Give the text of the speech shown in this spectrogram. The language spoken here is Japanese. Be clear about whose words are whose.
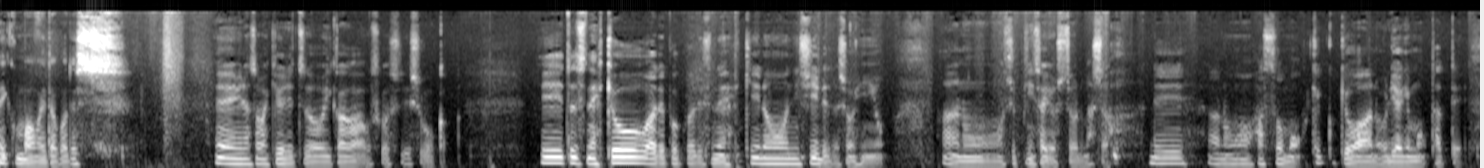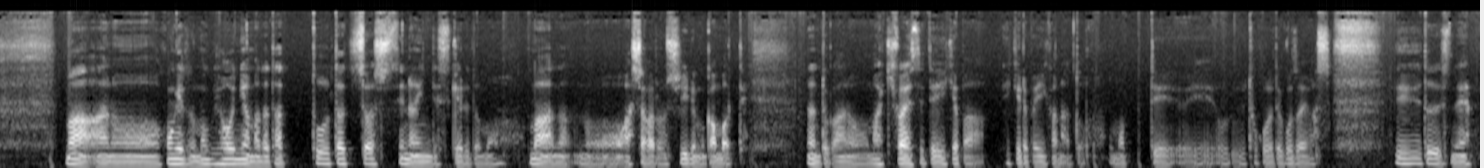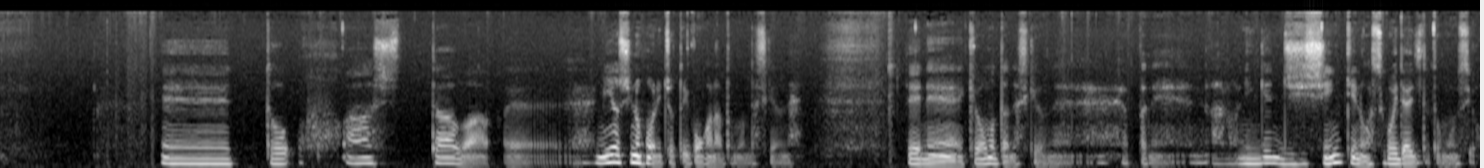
Speaker 1: はい、こんばんは、枝子です。えー皆様休日をいかがお過ごしでしょうか。えーとですね、今日はで僕はですね、昨日に仕入れた商品を、あのー出品作業しておりました。で、あのー発送も結構今日はあの売り上げも立って、まああのー今月の目標にはまだ到達はしてないんですけれども、まああの明日からの仕入れも頑張って。なんとかあの巻き返せていけばいければいいかなと思っておるところでございます。えーとですね、えーっと明日は、えー三好の方にちょっと行こうかなと思うんですけどね。でね今日思ったんですけどねやっぱねあの人間自信っていうのがすごい大事だと思うんですよ。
